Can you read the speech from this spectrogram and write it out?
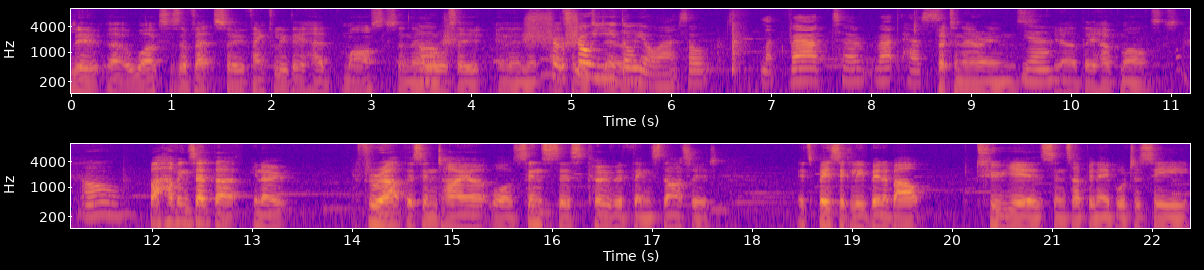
live, uh, works as a vet, so thankfully they had masks and they were oh. also in an isolated So like vet, uh, vet has veterinarians. Yeah, yeah, they have masks. Oh. But having said that, you know, throughout this entire, well, since this COVID thing started, it's basically been about two years since I've been able to see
